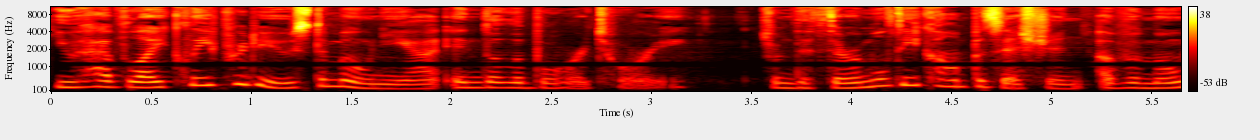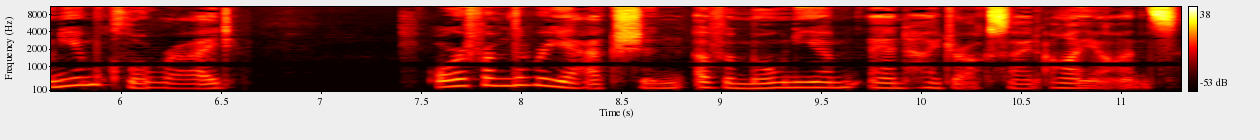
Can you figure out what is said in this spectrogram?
You have likely produced ammonia in the laboratory from the thermal decomposition of ammonium chloride or from the reaction of ammonium and hydroxide ions.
